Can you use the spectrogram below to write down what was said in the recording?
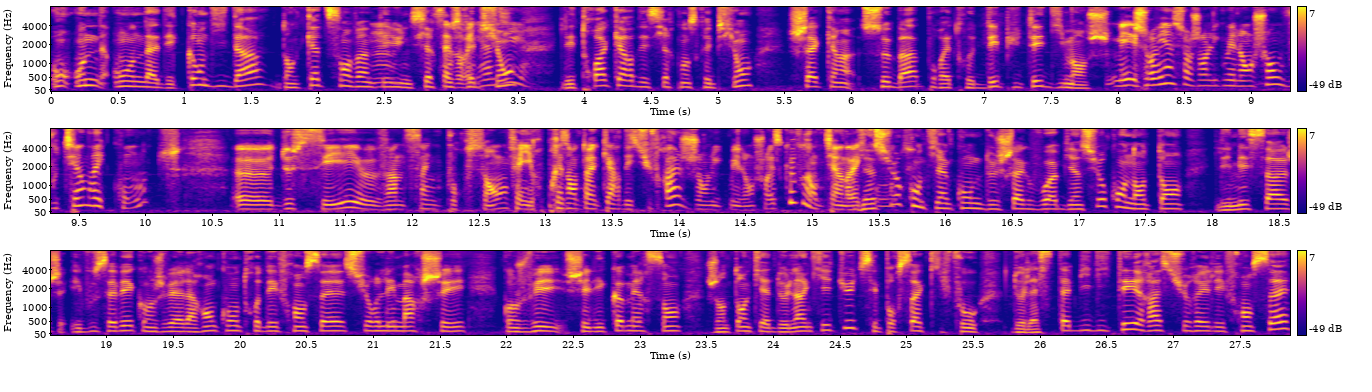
on, on, a des candidats dans 421 mmh, circonscriptions, les trois quarts des circonscriptions, chacun se bat pour être député dimanche. Mais je reviens sur Jean-Luc Mélenchon, vous tiendrez compte euh, de ces 25%, euh, enfin il représente un quart des suffrages, Jean-Luc Mélenchon, est-ce que vous en tiendrez compte Bien sûr qu'on tient compte de chaque voix, bien sûr qu'on entend les messages, et vous savez quand je vais à la rencontre des Français sur les marchés, quand je vais chez les commerçants, j'entends qu'il y a de l'inquiétude, c'est pour ça qu'il faut de la stabilité, rassurer les Français,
